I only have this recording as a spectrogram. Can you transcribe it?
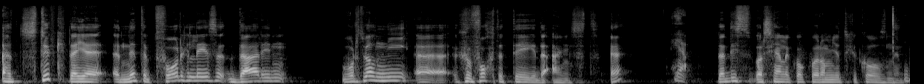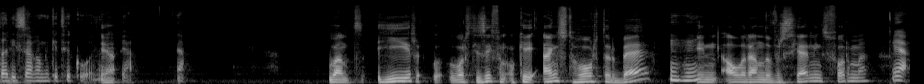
Het stuk dat je net hebt voorgelezen, daarin wordt wel niet eh, gevochten tegen de angst. Hè? Ja, Dat is waarschijnlijk ook waarom je het gekozen hebt. dat is waarom ik het gekozen Ja. heb. Ja. Ja. Want hier wordt gezegd van oké, angst hoort erbij Mhm. in allerhande verschijningsvormen. ja,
